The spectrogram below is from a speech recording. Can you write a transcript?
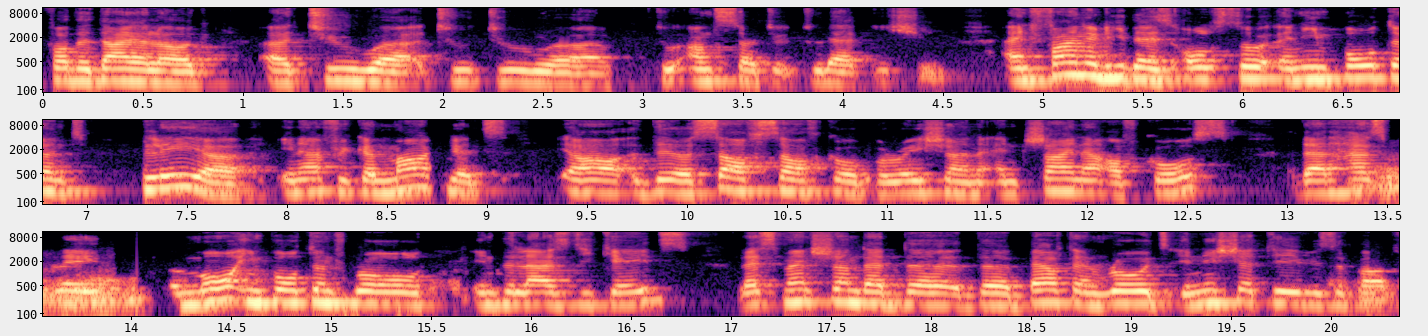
for the dialogue uh, to, uh, to, to, to answer to, to that issue. And finally, there's also an important player in African markets uh, the South-South cooperation and China, of course, that has played a more important role in the last decades. Let's mention that the, the Belt and Roads Initiative is about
